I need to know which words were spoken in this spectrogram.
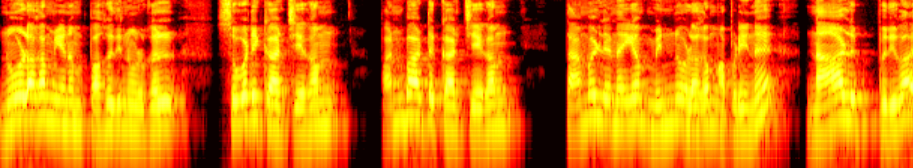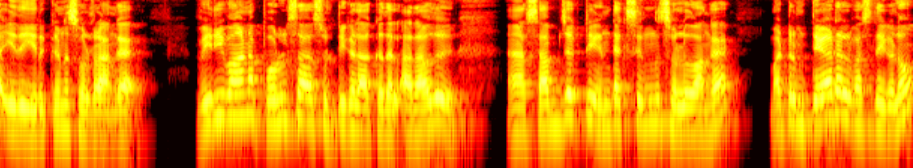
நூலகம் எனும் பகுதி நூல்கள் சுவடி காட்சியகம் பண்பாட்டு காட்சியகம் தமிழ் இணையம் மின்னூலகம் அப்படின்னு நாலு பிரிவாக இது இருக்குன்னு சொல்கிறாங்க விரிவான பொருள்சார் சுட்டிகளாக்குதல் அதாவது சப்ஜெக்ட் இண்டெக்ஸுன்னு சொல்லுவாங்க. மற்றும் தேடல் வசதிகளும்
